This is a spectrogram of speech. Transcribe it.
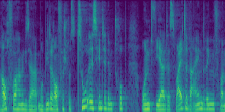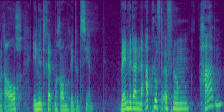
Rauchvorhang, dieser mobile Rauchverschluss zu ist hinter dem Trupp und wir das weitere Eindringen von Rauch in den Treppenraum reduzieren. Wenn wir dann eine Abluftöffnung haben,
